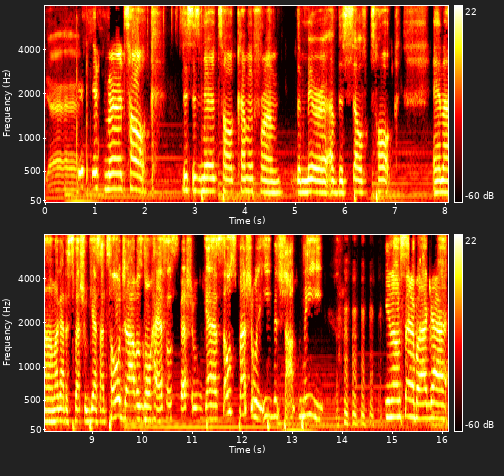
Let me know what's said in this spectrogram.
Yes. This is Mirror Talk. This is Mirror Talk coming from the mirror of the self talk. And um, I got a special guest. I told y'all I was gonna have some special guests. So special it even shocked me. You know what I'm saying? But I got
